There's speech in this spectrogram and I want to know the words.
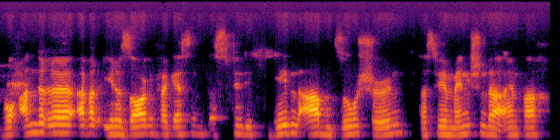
wo andere einfach ihre Sorgen vergessen. Das finde ich jeden Abend so schön, dass wir Menschen da einfach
